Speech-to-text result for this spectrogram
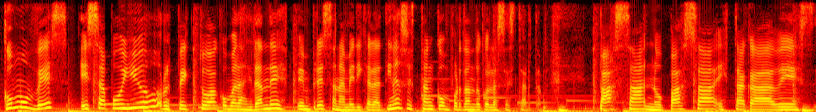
¿Cómo ves ese apoyo respecto a cómo las grandes empresas en América Latina se están comportando con las startups? ¿Pasa, no pasa? ¿Está cada vez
